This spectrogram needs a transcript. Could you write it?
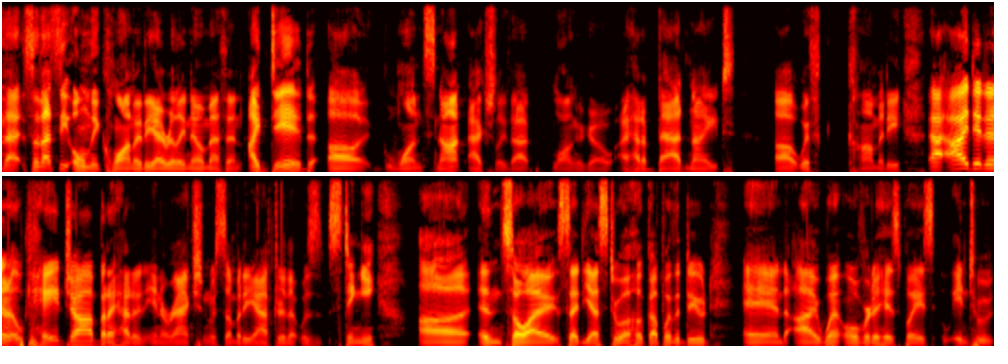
that. So that's the only quantity I really know meth in. I did uh, once, not actually that long ago. I had a bad night uh, with comedy. I-, I did an okay job, but I had an interaction with somebody after that was stingy. Uh, and so I said yes to a hookup with a dude, and I went over to his place into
